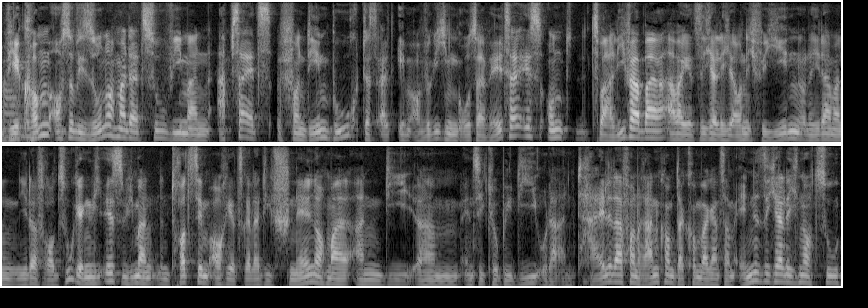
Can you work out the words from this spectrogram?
Wir kommen auch sowieso noch mal dazu, wie man abseits von dem Buch, das halt eben auch wirklich ein großer Wälzer ist und zwar lieferbar, aber jetzt sicherlich auch nicht für jeden oder jedermann, jeder Frau zugänglich ist, wie man dann trotzdem auch jetzt relativ schnell noch mal an die ähm, Enzyklopädie oder an Teile davon rankommt. Da kommen wir ganz am Ende sicherlich noch zu.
